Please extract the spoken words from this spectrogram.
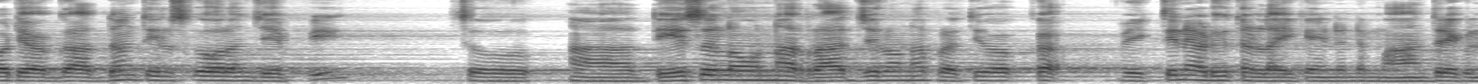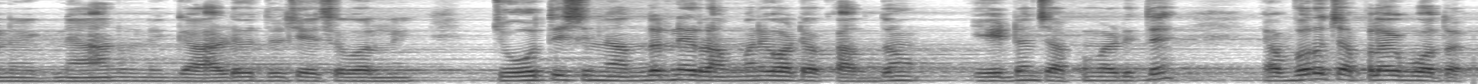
వాటి యొక్క అర్థం తెలుసుకోవాలని చెప్పి సో ఆ దేశంలో ఉన్న రాజ్యంలో ఉన్న ప్రతి ఒక్క వ్యక్తిని అడుగుతాడు. లైక్ ఏంటంటే మాంత్రికుల్ని జ్ఞానుల్ని గాడి విద్యలు చేసే వాళ్ళని జ్యోతిషుల్ని అందరినీ రమ్మని వాటి యొక్క అర్థం ఏంటని చెప్పమడితే ఎవ్వరూ చెప్పలేకపోతారు.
